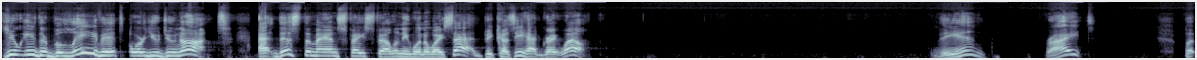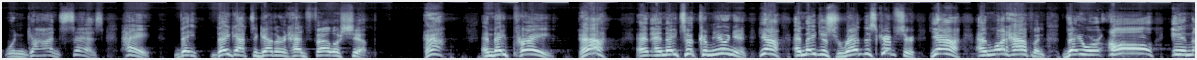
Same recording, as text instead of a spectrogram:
You either believe it or you do not. At this, the man's face fell and he went away sad because he had great wealth. The end, right? But when God says, hey, they, they got together and had fellowship, yeah, and they prayed, yeah, and, and they took communion. Yeah. And they just read the scripture. Yeah. And what happened? They were all in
